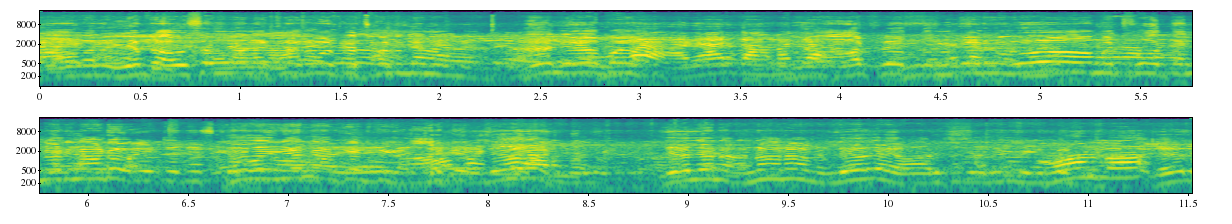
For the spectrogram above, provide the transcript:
కావాలి ఏం అవసరం లేదు నాకు నాకు పట్టుకోండి నేను ఏం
